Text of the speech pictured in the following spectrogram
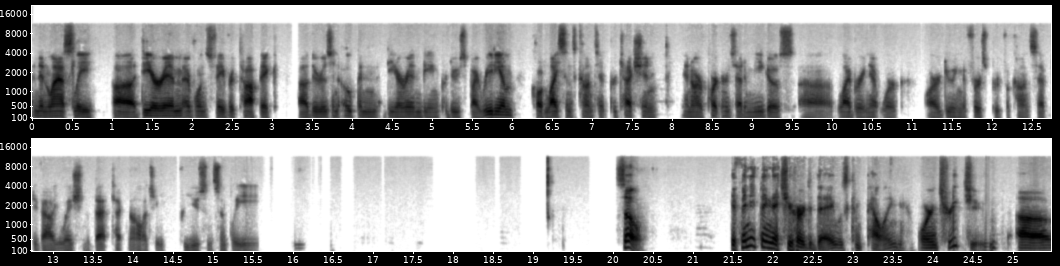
And then lastly, uh, DRM, everyone's favorite topic. Uh, there is an open DRM being produced by Readium called License Content Protection, and our partners at Amigos Library Network are doing the first proof of concept evaluation of that technology for use in Simply. So, if anything that you heard today was compelling or intrigued you, uh,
